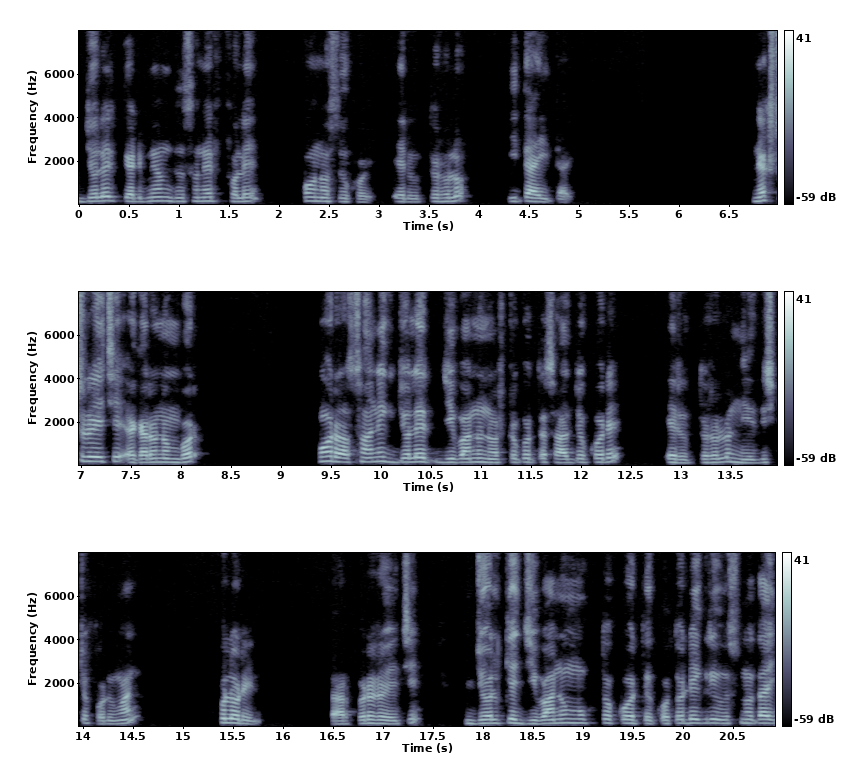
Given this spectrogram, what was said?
জলের ক্যাডমিয়াম দূষণের ফলে কোন অসুখ হয়? এর উত্তর হলো ইতাই ইতাই। নেক্সট রয়েছে এগারো নম্বর। কোন রাসায়নিক জলের জীবাণু নষ্ট করতে সাহায্য করে? এর উত্তর হলো নির্দিষ্ট পরিমাণ ক্লোরিন। তারপরে রয়েছে, জলকে জীবাণু মুক্ত করতে কত ডিগ্রি উষ্ণতায়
